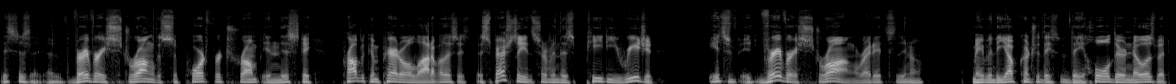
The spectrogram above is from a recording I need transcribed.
This is a, a very, very strong. The support for Trump in this state, probably compared to a lot of other others, especially in sort of in this Pee Dee region, it's, it's very, very strong, right? It's you know maybe in the upcountry they they hold their nose, but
